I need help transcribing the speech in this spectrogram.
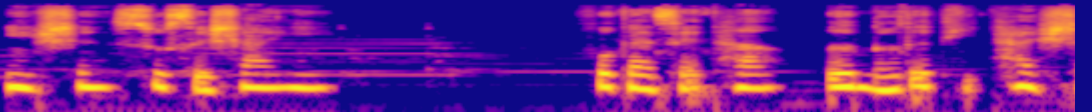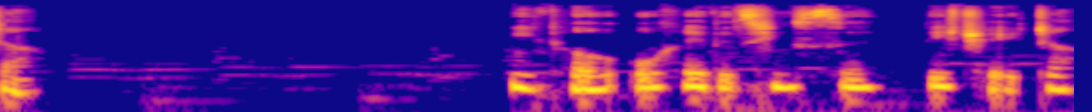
一身素色纱衣。覆盖在她婀娜的体态上，一头乌黑的青丝低垂着，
